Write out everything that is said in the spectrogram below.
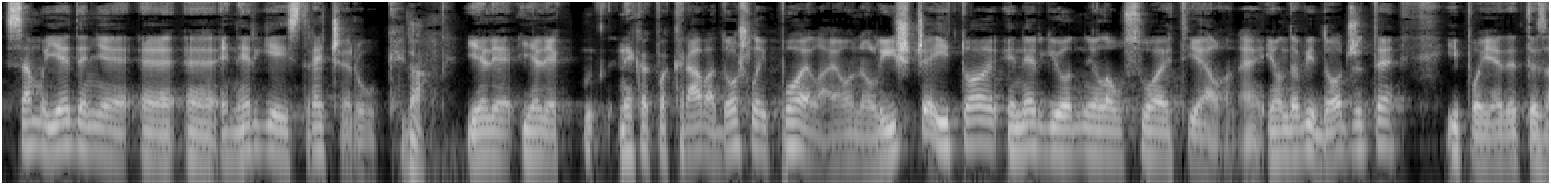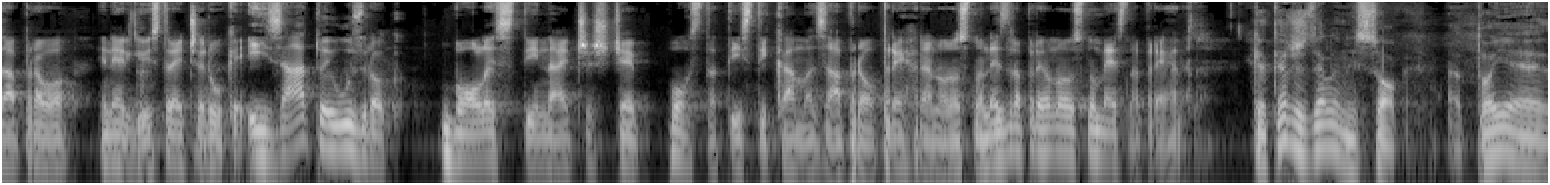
samo jedenje e, e, energije iz treće ruke. Da. Jer je, jer je nekakva krava došla i pojela je ono lišće i to energiju odnijela u svoje tijelo. Ne? I onda vi dođete i pojedete zapravo energiju iz treće ruke. I zato je uzrok bolesti najčešće po statistikama zapravo prehrana, odnosno nezdrav prehrana, odnosno mesna prehrana. Kad kažeš zeleni sok, to je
